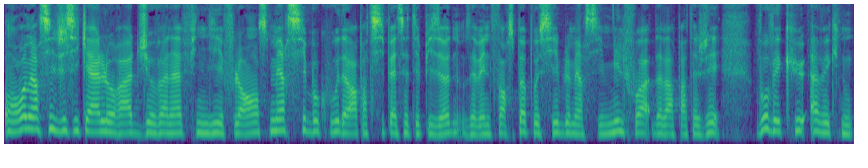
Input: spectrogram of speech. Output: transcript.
On remercie Jessica, Laura, Giovanna, Findy et Florence. Merci beaucoup d'avoir participé à cet épisode. Vous avez une force pas possible. Merci mille fois d'avoir partagé vos vécus avec nous.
